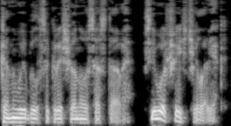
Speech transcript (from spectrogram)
Конвой был сокращенного состава, всего шесть человек.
